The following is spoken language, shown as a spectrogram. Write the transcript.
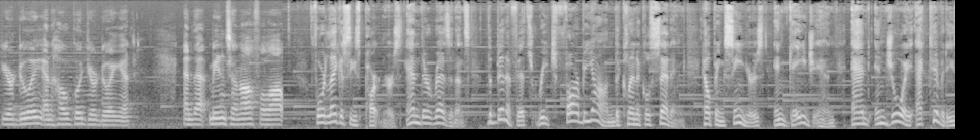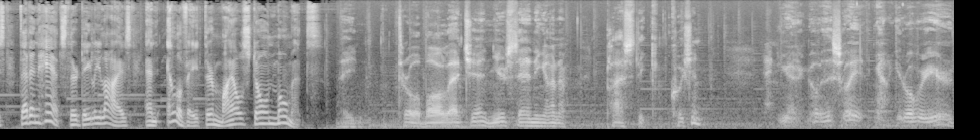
you're doing and how good you're doing it. And that means an awful lot. For Legacy's partners and their residents, the benefits reach far beyond the clinical setting, helping seniors engage in and enjoy activities that enhance their daily lives and elevate their milestone moments. They throw a ball at you, and you're standing on a plastic cushion, and you gotta go this way, you gotta get over here.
